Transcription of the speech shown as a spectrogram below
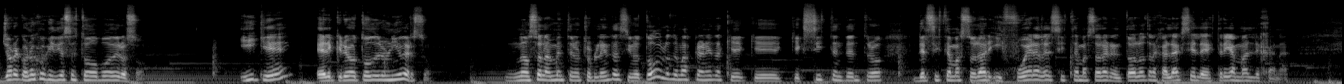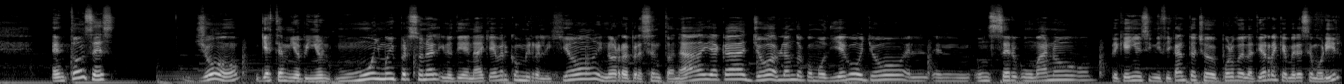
yo reconozco que Dios es todopoderoso y que Él creó todo el universo. No solamente nuestro planeta, sino todos los demás planetas que, que- que existen dentro del sistema solar y fuera del sistema solar, en todas las otras galaxias y las estrellas más lejanas. Entonces, yo, y esta es mi opinión muy, muy personal y no tiene nada que ver con mi religión y no represento a nadie acá, yo hablando como Diego, yo, el- el- un ser humano pequeño, insignificante, hecho de polvo de la tierra y que merece morir,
